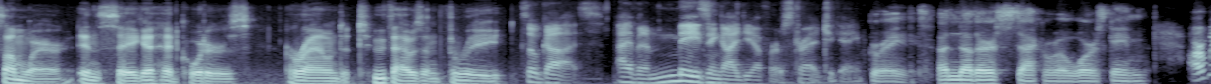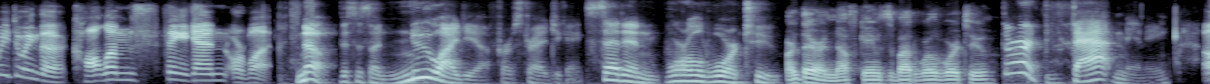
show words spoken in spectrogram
somewhere in Sega headquarters around 2003. So, guys, I have an amazing idea for a strategy game. Great. Another Sakura Wars game. Are we doing the columns thing again, or what? No, this is a new idea for a strategy game set in World War II. Aren't there enough games about World War II? There aren't that many.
